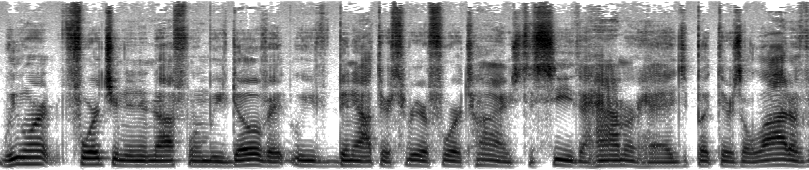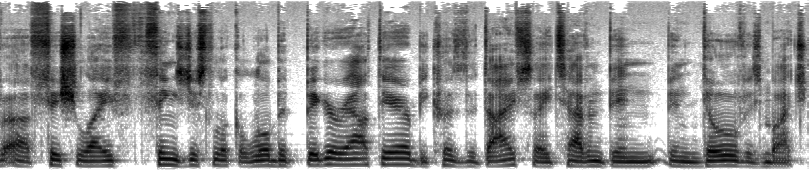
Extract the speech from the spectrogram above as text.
we weren't fortunate enough when we dove it. We've been out there three or four times to see the hammerheads, but there's a lot of uh, fish life. Things just look a little bit bigger out there because the dive sites haven't been been dove as much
